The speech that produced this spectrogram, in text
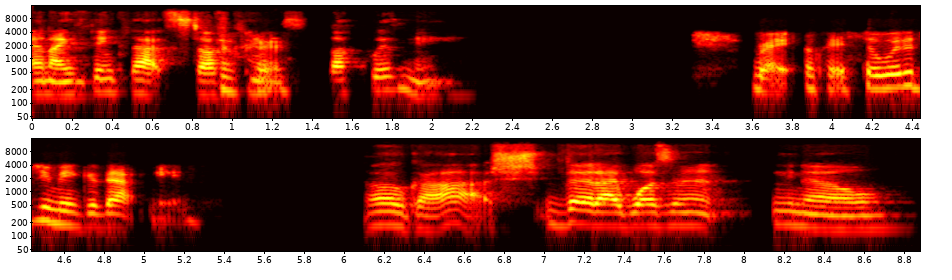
And I think that stuff okay. kind of stuck with me. Right. Okay. So what did you make of that mean? Oh gosh, that I wasn't, you know,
